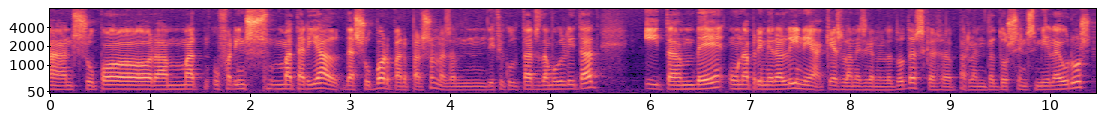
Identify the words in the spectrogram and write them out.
en suport, en mat, oferint material de suport per persones amb dificultats de mobilitat i també una primera línia, que és la més gran de totes, que parlem de 200.000 euros,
